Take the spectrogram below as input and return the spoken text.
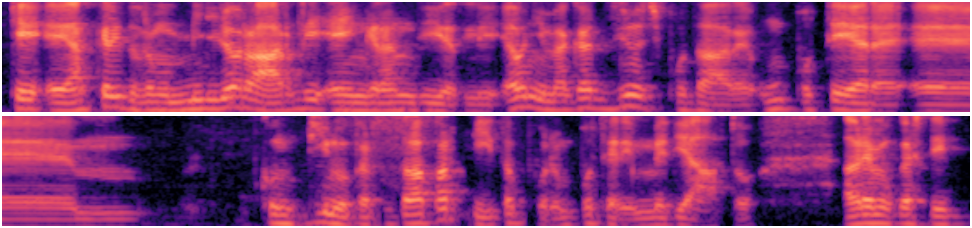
che eh, anche lì dovremo migliorarli e ingrandirli e ogni magazzino ci può dare un potere ehm, continuo per tutta la partita oppure un potere immediato. Avremo questi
